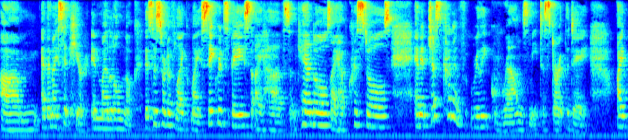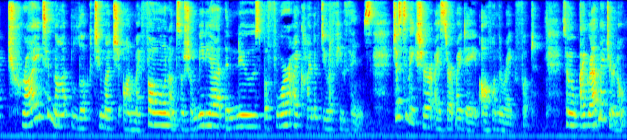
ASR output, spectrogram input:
um, and then I sit here in my little nook. This is sort of like my sacred space. I have some candles, I have crystals, and it just kind of really grounds me to start the day. I try to not look too much on my phone, on social media, the news, before I kind of do a few things just to make sure I start my day off on the right foot. So I grab my journal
